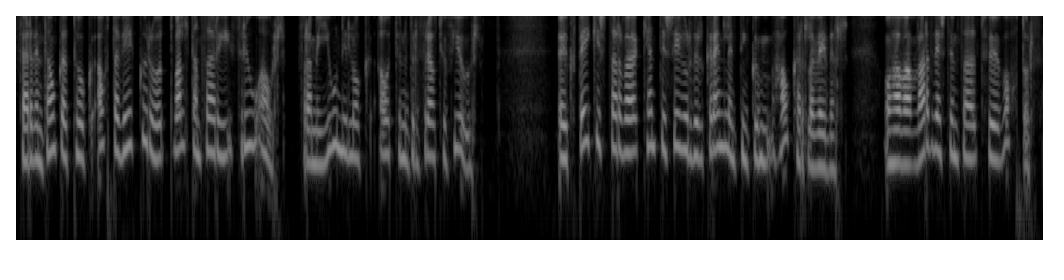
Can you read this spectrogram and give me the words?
Ferðin þangað tók átta vikur og dvaldan þar í þrjú ár fram í júnilokk 1834. Auk beikistarfa kendi Sigurður grænlendingum hákarlaveiðar og hafa varðveist um það tvö vottorð.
